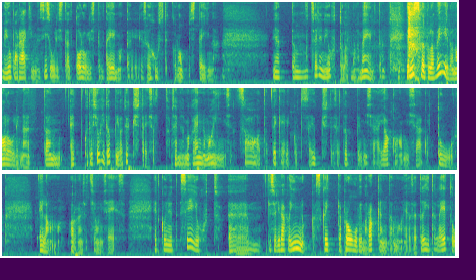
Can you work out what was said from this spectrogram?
me juba räägime sisulistelt olulistel teemadel ja see õhustik on hoopis teine. Nii et ähm, vot selline juht tuleb mulle meelde. Ja mis võib-olla veel on oluline, et, ähm, et kuidas juhid õpivad üksteiselt, see, mida ma ka enne mainisin, et saada tegelikult see üksteiselt õppimise, jagamise kultuur elama organisatsiooni sees. et kui nüüd see juht, ähm, kes oli väga innukas kõike proovima, rakendama ja see tõi talle edu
